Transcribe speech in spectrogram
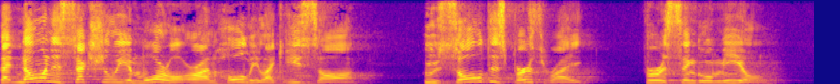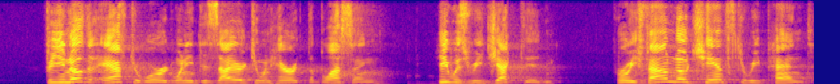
That no one is sexually immoral or unholy like Esau, who sold his birthright for a single meal. For you know that afterward, when he desired to inherit the blessing, he was rejected, for he found no chance to repent,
